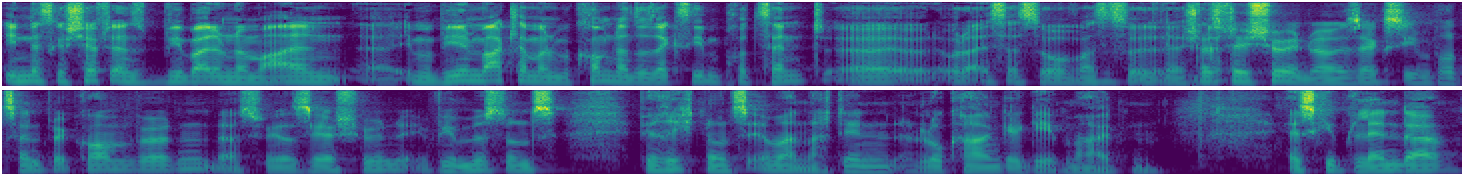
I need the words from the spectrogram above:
Ihnen das Geschäft also wie bei einem normalen äh, Immobilienmakler, man bekommt dann so 6, 7 Prozent äh, oder ist das so, was ist so der Schritt? Das wäre schön, wenn wir 6, 7 Prozent bekommen würden. Das wäre sehr schön. Wir müssen uns, wir richten uns immer nach den lokalen Gegebenheiten. Es gibt Länder,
